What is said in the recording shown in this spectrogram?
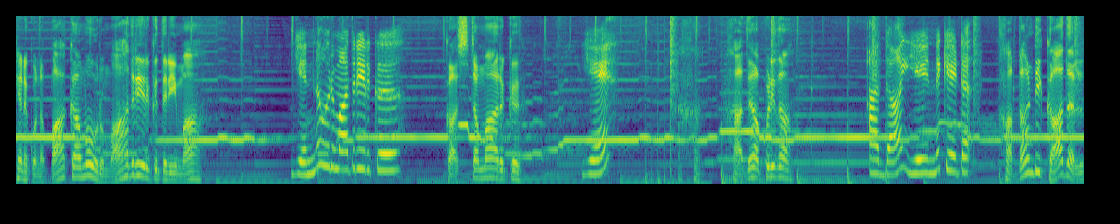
எனக்கு உன்னை பார்க்காம ஒரு மாதிரி இருக்கு தெரியுமா? என்ன ஒரு மாதிரி இருக்கு? கஷ்டமா இருக்கு. ஏன்? அது அப்படிதான். அதான் ஏன்னு கேட்டேன். அதாண்டி காதல்.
